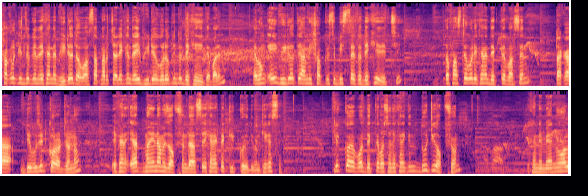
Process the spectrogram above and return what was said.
সকল কিন্তু কিন্তু এখানে ভিডিও দেওয়া আছে। আপনারা চাইলে কিন্তু এই ভিডিওগুলো কিন্তু দেখিয়ে নিতে পারেন। এবং এই ভিডিওতে আমি সব কিছু বিস্তারিত দেখিয়ে দিচ্ছি। তো ফার্স্ট অফ অল এখানে দেখতে পাচ্ছেন টাকা ডিপোজিট করার জন্য। এখানে অ্যাড মানি নামে যে অপশনটা আছে, এখানে একটা ক্লিক করে দিবেন, ঠিক আছে? ক্লিক করার পর দেখতে পাচ্ছেন এখানে কিন্তু দুটি অপশন এখানে ম্যানুয়াল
